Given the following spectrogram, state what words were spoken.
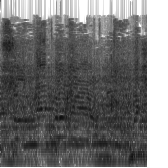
Hands up in the air.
